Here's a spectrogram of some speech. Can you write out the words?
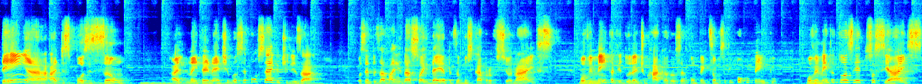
tem à, disposição na internet e você consegue utilizar. Você precisa validar sua ideia, precisa buscar profissionais. Movimenta ali durante o hackathon, essa competição, você tem pouco tempo. Movimenta tuas redes sociais,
